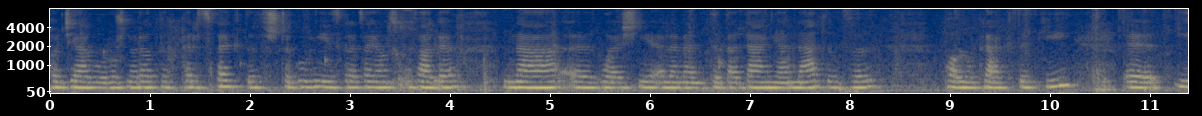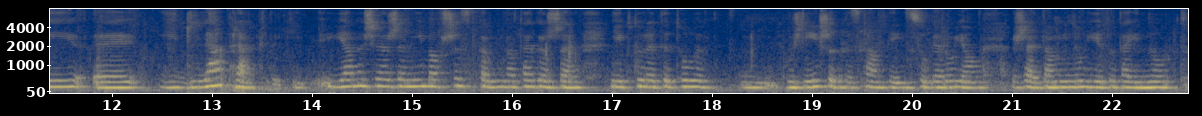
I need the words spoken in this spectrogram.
podziału różnorodnych perspektyw, szczególnie zwracając uwagę na e, właśnie elementy badania nad w polu praktyki e, i, e, i dla praktyki. Ja myślę, że mimo wszystko, mimo tego, że niektóre tytuły późniejszych wystąpień sugerują, że dominuje tutaj nurt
